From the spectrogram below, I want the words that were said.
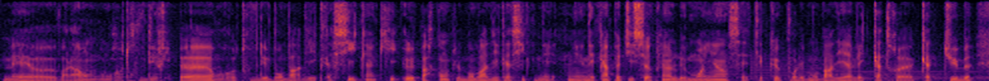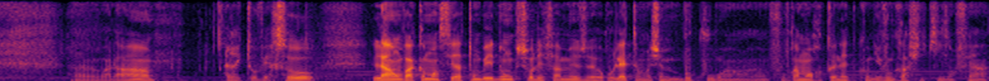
Mais euh, voilà, on, retrouve des Reapers, on retrouve des bombardiers classiques, hein, qui eux, par contre, le bombardier classique n'est qu'un petit socle. Le moyen, c'était que pour les bombardiers avec 4, 4 tubes. voilà, recto verso. Là, on va commencer à tomber donc sur les fameuses roulettes. Moi, j'aime beaucoup. Il hein. faut vraiment reconnaître qu'au niveau graphique, ils ont fait un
